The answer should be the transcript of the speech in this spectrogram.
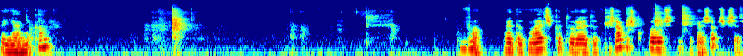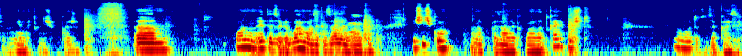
паяльником. В этот мальчик, который этот шапочку получит. Такая шапочка. Сейчас я вам еще покажу. Он это, мама заказала ему эту вещичку. Она показала мне, какую она ткань хочет. Ну, вот это заказик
